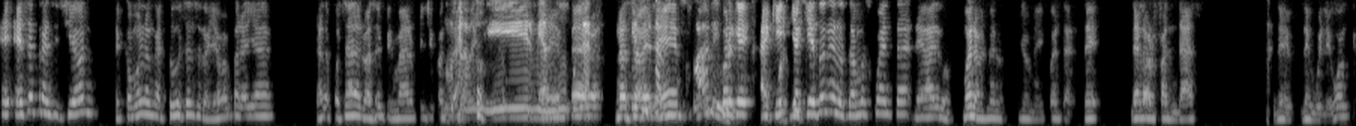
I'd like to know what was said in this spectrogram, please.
e- esa transición de cómo lo engatusan, se lo llevan para allá a la posada, lo hacen firmar un pinche no contrato. sabe leer, mi amor, o sea, no sabe está leer. suave. Porque aquí, y Porque- aquí es donde nos damos cuenta de algo. Bueno, al menos yo me di cuenta de, de la orfandad de, de Willy Wonka.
